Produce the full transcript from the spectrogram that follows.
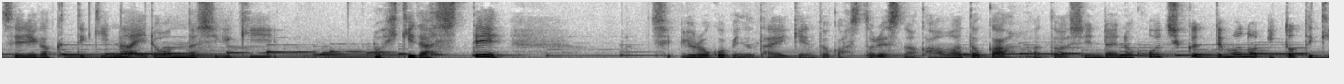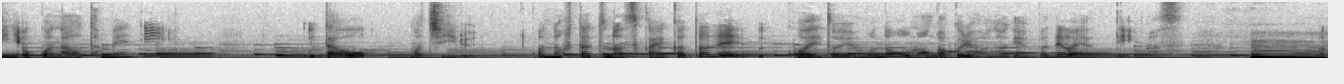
生理学的ないろんな刺激を引き出して喜びの体験とかストレスの緩和とかあとは信頼の構築ってものを意図的に行うために歌を用いる。この2つの使い方で声というものを音楽療法の現場ではやっています。うん。ま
